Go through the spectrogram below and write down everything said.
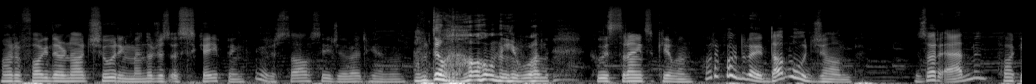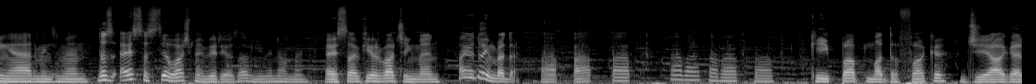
Why the fuck they're not shooting, man? They're just escaping. I, I just saw CJ right here, man. I'm the only one who's trying to kill him. How the fuck do they double jump? Is that admin? Fucking admins, man. Does Asa still watch my videos? I don't even know, man. Asa, if you're watching, man. How you doing, brother? Pop, pop. Pop, pop, pop, pop, pop. Keep up, motherfucker. Jagger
